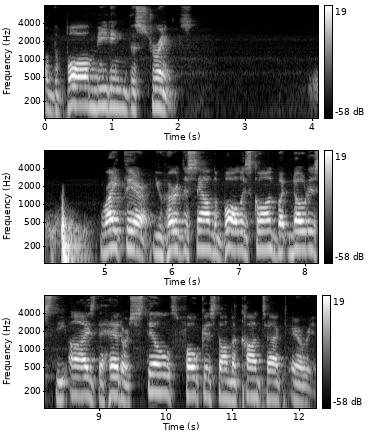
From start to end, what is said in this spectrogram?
of the ball meeting the strings. Right there, you heard the sound, the ball is gone, but notice the eyes, the head are still focused on the contact area.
